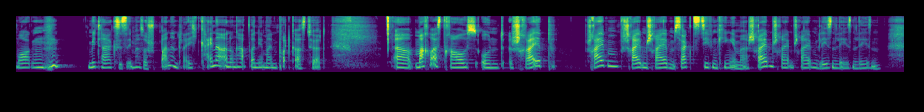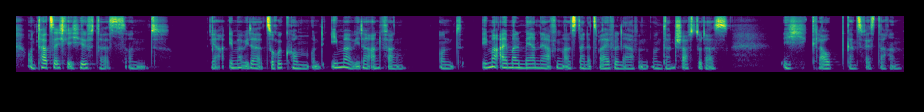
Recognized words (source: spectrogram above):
morgen, mittags. Es ist immer so spannend, weil ich keine Ahnung habe, wann ihr meinen Podcast hört. Äh, mach was draus und schreib, schreiben, schreiben, schreiben, sagt Stephen King immer. Schreiben, schreiben, schreiben, lesen, lesen, lesen. Und tatsächlich hilft das. Und ja, immer wieder zurückkommen und immer wieder anfangen. Und immer einmal mehr nerven als deine Zweifel nerven. Und dann schaffst du das. Ich glaube ganz fest daran.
